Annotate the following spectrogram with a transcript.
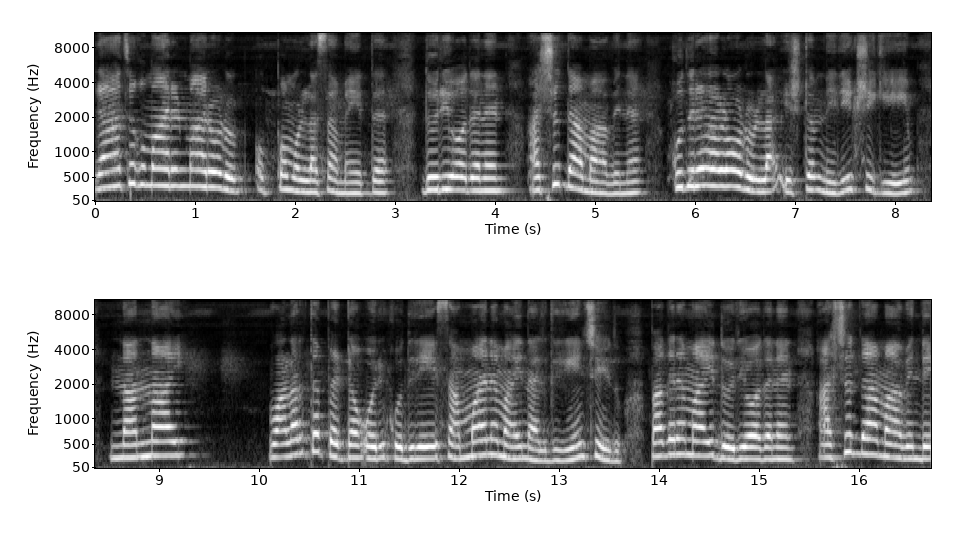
രാജകുമാരന്മാരോടൊപ്പമുള്ള സമയത്ത് ദുര്യോധനൻ അശ്വത്ഥാമാവിന് കുതിരകളോടുള്ള ഇഷ്ടം നിരീക്ഷിക്കുകയും നന്നായി വളർത്തപ്പെട്ട ഒരു കുതിരയെ സമ്മാനമായി നൽകുകയും ചെയ്തു. പകരമായി ദുര്യോധനൻ അശ്വത്ഥാമാവിന്റെ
